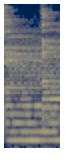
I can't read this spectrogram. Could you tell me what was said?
Namun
